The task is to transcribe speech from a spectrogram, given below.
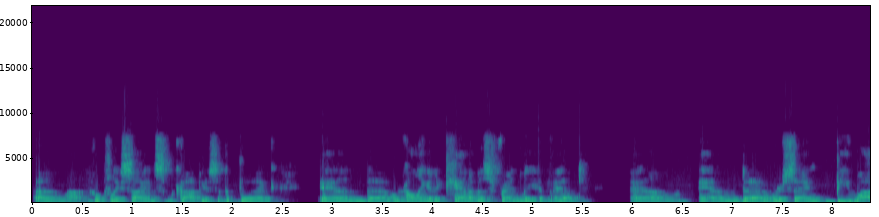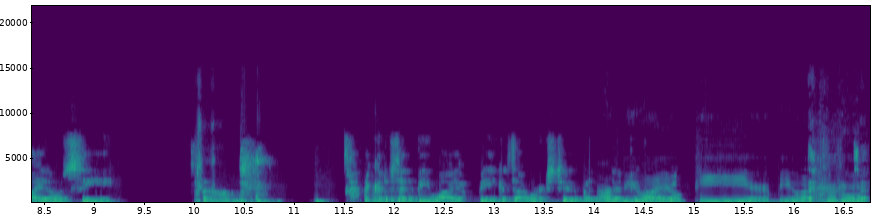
Um, hopefully, sign some copies of the book. And uh, we're calling it a cannabis-friendly event um, and uh, we're saying BYOC. Um, I could have said BYOB because that works too, but or BYOP or BY.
